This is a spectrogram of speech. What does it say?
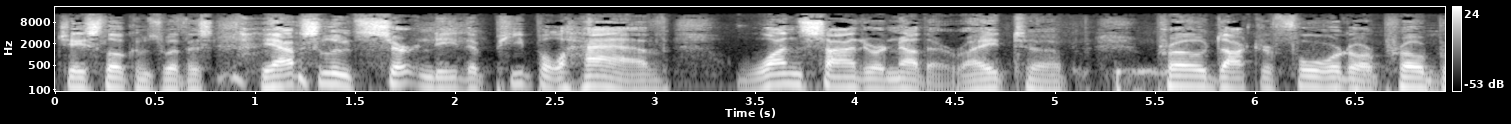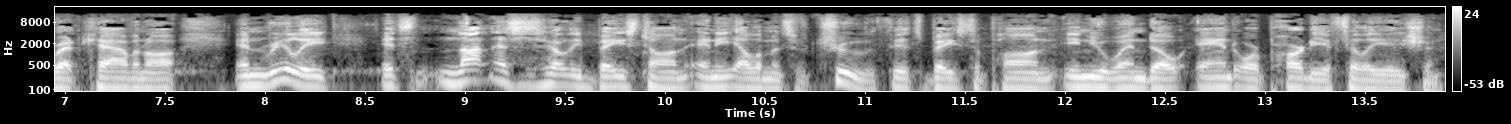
Jay Slocum's with us. The absolute certainty that people have one side or another, right? Uh, pro Dr. Ford or pro Brett Kavanaugh. And really, it's not necessarily based on any elements of truth. It's based upon innuendo and or party affiliation.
